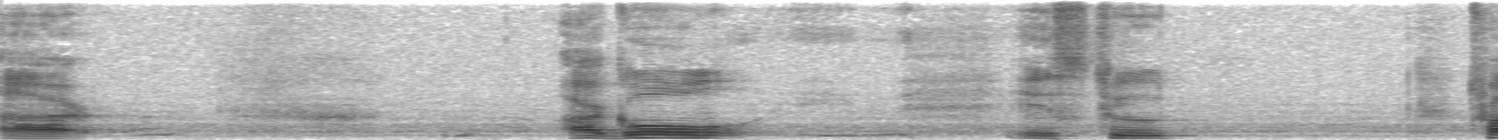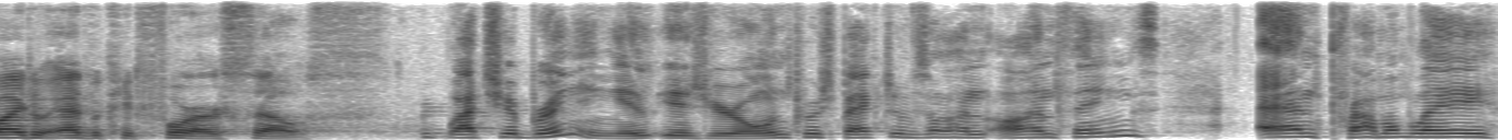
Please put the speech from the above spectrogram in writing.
uh, our goal is to try to advocate for ourselves. What you're bringing is, is your own perspectives on, on things and probably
